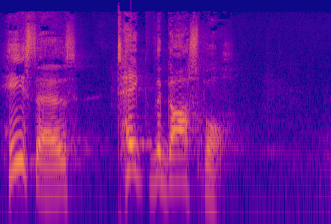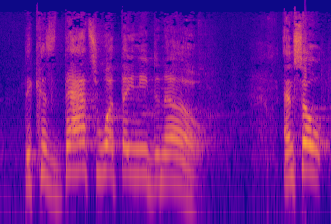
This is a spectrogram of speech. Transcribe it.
He says, take the gospel. Because that's what they need to know. And so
